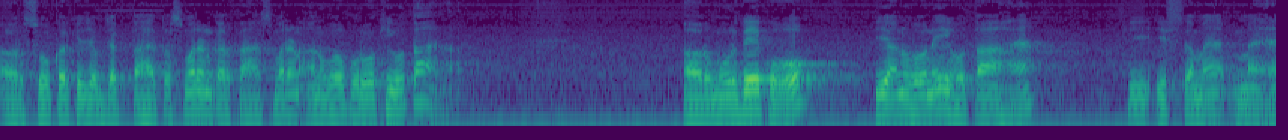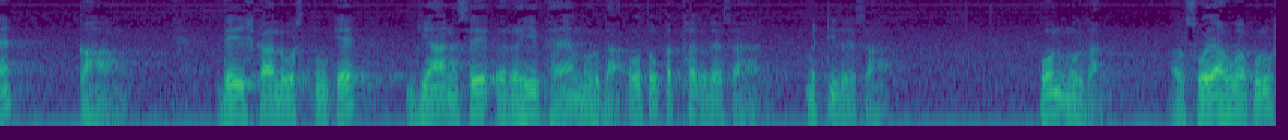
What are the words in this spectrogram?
और सो करके जब जगता है तो स्मरण करता है। स्मरण अनुभव पूर्वक ही होता है ना। और मुर्दे को ये अनुभव नहीं होता है कि इस समय मैं कहा हूँ। देश काल वस्तु के ज्ञान से रहित है मुर्दा। वो तो पत्थर जैसा है, मिट्टी जैसा है। कौन मुर्दा? और सोया हुआ पुरुष?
